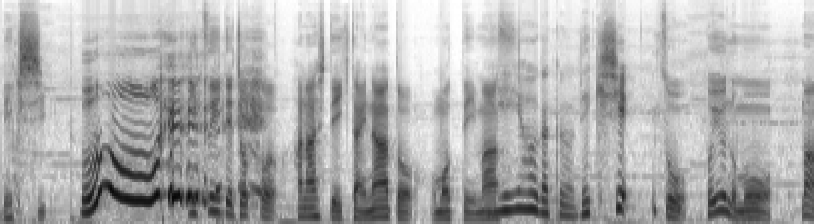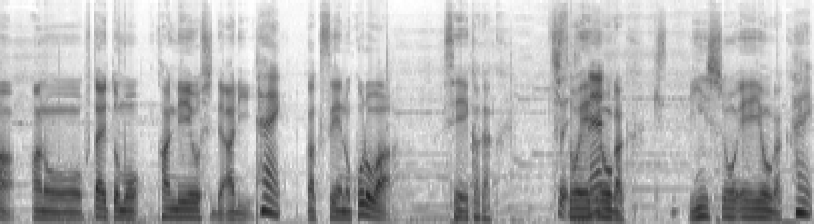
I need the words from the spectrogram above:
歴史についてちょっと話していきたいなと思っています。栄養学の歴史。そう。というのもまああの2人とも管理栄養士でありはい。学生の頃は生化学基礎栄養ね学、臨床栄養学はい。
